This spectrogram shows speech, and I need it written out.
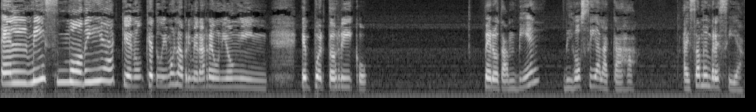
el mismo día que, no, que tuvimos la primera reunión en, en Puerto Rico. Pero también dijo sí a la caja, a esa membresía,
